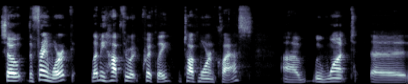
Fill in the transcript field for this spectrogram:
So the framework, let me hop through it quickly. We'll talk more in class. Uh, we want uh,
